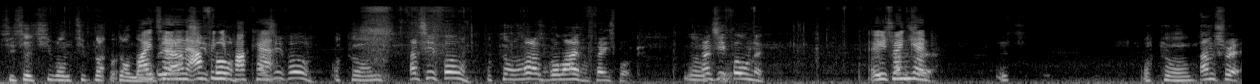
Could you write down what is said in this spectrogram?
She said she wanted McDonald's. Why do you- Turning it off in your phone. pocket. Answer your phone. I can't. Answer your phone. I can't. Alright, we'll go live on Facebook. No, Answer your phone then. Who's Answer ringing? it. It's, I can't. Answer it.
